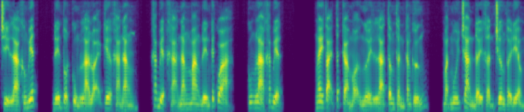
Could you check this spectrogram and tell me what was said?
Chỉ là không biết, đến tột cùng là loại kia khả năng, khác biệt khả năng mang đến kết quả cũng là khác biệt. Ngay tại tất cả mọi người là tâm thần căng cứng, mặt mũi tràn đầy khẩn trương thời điểm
